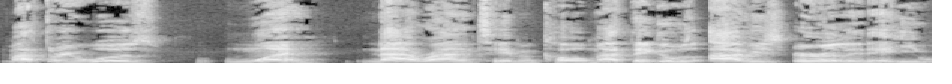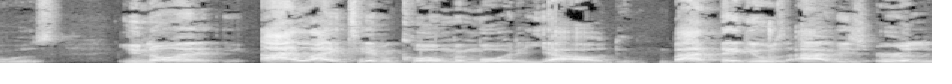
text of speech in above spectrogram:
My three was one, not Ryan Tevin Coleman. I think it was obvious early that he was, you know, and I like Tevin Coleman more than y'all do, but I think it was obvious early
